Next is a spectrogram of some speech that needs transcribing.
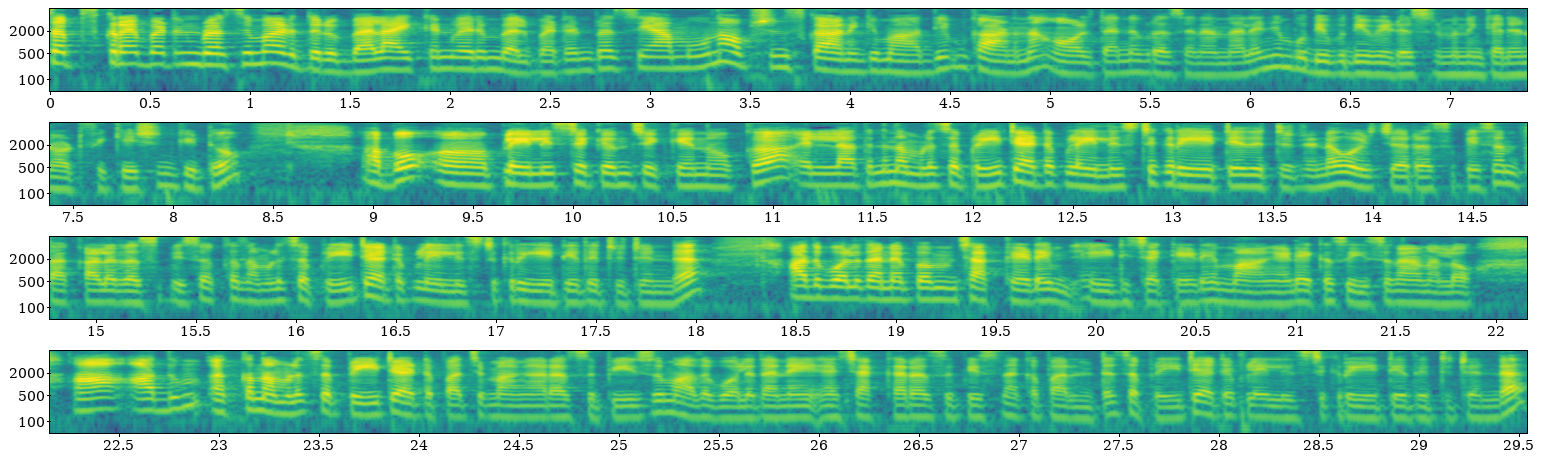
സബ്സ്ക്രൈബ് ബട്ടൺ പ്രസ് ചെയ്യുമ്പോൾ അടുത്തൊരു ബെൽ ഐക്കൺ വരും. ബെൽ ബട്ടൺ പ്രസ് ചെയ്യാൻ മൂന്ന് ഓപ്ഷൻസ് കാണിക്കും. ആദ്യം കാണുന്ന ഓൾ തന്നെ പ്രസ് ചെയ്യണം. എന്നാലേ ഞാൻ പുതിയ പുതിയ വീഡിയോസ് വരുമ്പോൾ നിങ്ങൾക്ക് അതിന്റെ നോട്ടിഫിക്കേഷൻ കിട്ടും. അപ്പോൾ പ്ലേലിസ്റ്റ് ഒക്കെ ഒന്ന് ചെക്ക് ചെയ്ത് നോക്കുക. എല്ലാത്തിനും നമ്മൾ സെപ്പറേറ്റ് ആയിട്ട് പ്ലേലിസ്റ്റ് ക്രിയേറ്റ് ചെയ്തിട്ടുണ്ട് ഒഴിച്ച റെസിപ്പീസും തക്കാളി റെസിപ്പീസും ഒക്കെ നമ്മൾ സെപ്പറേറ്റ് ആയിട്ട് പ്ലേലിസ്റ്റ് ക്രിയേറ്റ് ചെയ്തിട്ടുണ്ട് അതുപോലെ തന്നെ ഇപ്പം ചക്കയുടെയും ഇടിച്ചക്കയുടെയും മാങ്ങയുടെയും ഒക്കെ സീസൺ ആണല്ലോ. ആ അതും ഒക്കെ നമ്മൾ സെപ്പറേറ്റ് ആയിട്ട് പച്ചമാങ്ങ റെസിപ്പീസും അതുപോലെ തന്നെ ചക്ക റെസിപ്പീസ് എന്നൊക്കെ പറഞ്ഞിട്ട് സെപ്പറേറ്റ് ആയിട്ട് പ്ലേലിസ്റ്റ് ക്രിയേറ്റ് ചെയ്തിട്ടുണ്ട്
